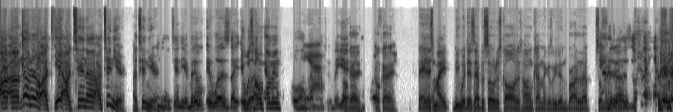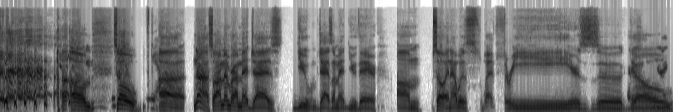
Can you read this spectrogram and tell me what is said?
our um, no, no, no. Our, yeah, our ten, uh, our ten year, our ten year, yeah, ten year. But it, it was like it, it was, was, homecoming. homecoming yeah. Too. But yeah, okay, okay. Man, yeah. this might be what this episode is called. Is homecoming because we didn't brought it up so many times. um, so uh, nah. So I remember I met Jaz. You, Jaz. I met you there. Um, so, and that was what three years ago.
